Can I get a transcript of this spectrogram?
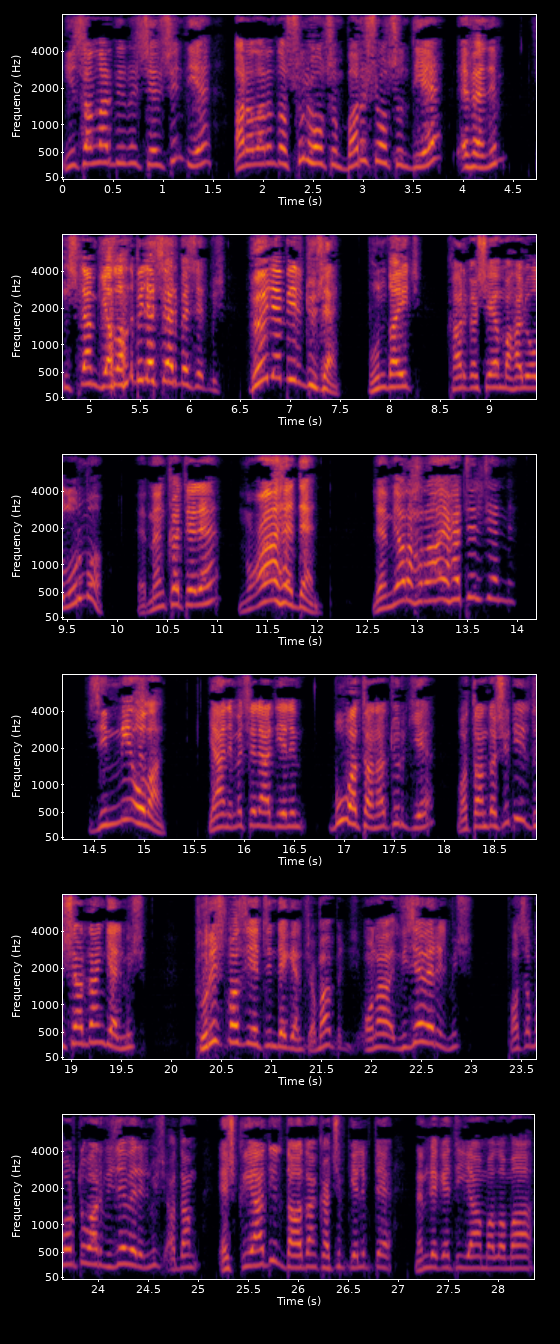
insanlar birbirini sevsin diye, aralarında sulh olsun, barış olsun diye efendim İslam yalanı bile serbest etmiş. Böyle bir düzen. Bunda hiç kargaşaya mahal olur mu? E men katele muaheden lem yarah raihatel cennet. Zimmi olan. Yani mesela diyelim bu vatana Türkiye vatandaşı değil dışarıdan gelmiş. Turist vaziyetinde gelmiş ama ona vize verilmiş. Pasaportu var vize verilmiş. Adam eşkıya değil dağdan kaçıp gelip de memleketi yağmalama,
